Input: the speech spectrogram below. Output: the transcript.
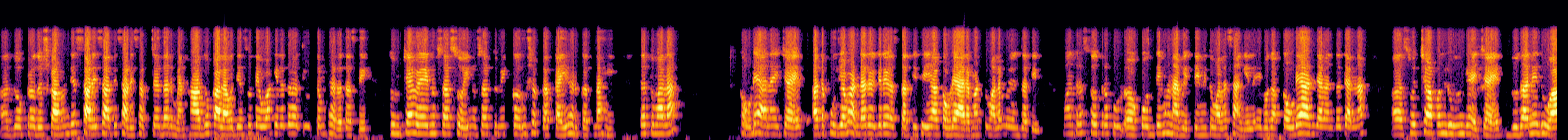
जो प्रदोष काळ म्हणजे साडेसहा ते साडेसातच्या दरम्यान हा जो कालावधी असतो तेव्हा केलं तर अतिउत्तम ठरत असते. तुमच्या वेळेनुसार सोयीनुसार तुम्ही करू शकतात काही हरकत नाही. तर तुम्हाला कवड्या आणायच्या आहेत. आता पूजा भांडार वगैरे असतात तिथे ह्या कवड्या आरामात तुम्हाला मिळून जातील. मंत्र स्तोत्र कोणते म्हणावेत ते मी तुम्हाला सांगेल. हे बघा कवड्या आणल्यानंतर त्यांना स्वच्छ आपण धुवून घ्यायचे आहेत. दुधाने धुवा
